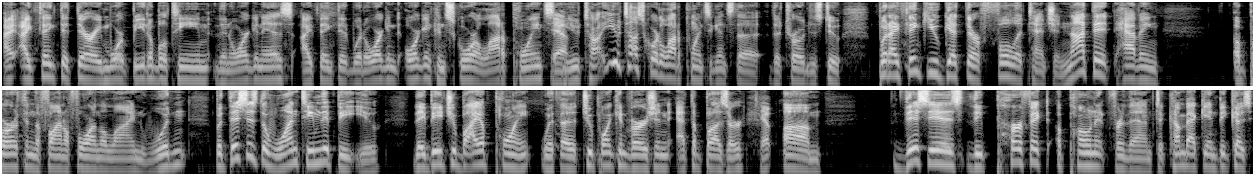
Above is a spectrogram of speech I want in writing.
I, I think that they're a more beatable team than Oregon is. I think that what Oregon Oregon can score a lot of points. Yeah. Utah Utah scored a lot of points against the the Trojans too. But I think you get their full attention. Not that having a berth in the Final Four on the line wouldn't, but this is the one team that beat you. They beat you by a point with a two point conversion at the buzzer. Yep. Um, this is the perfect opponent for them to come back in because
